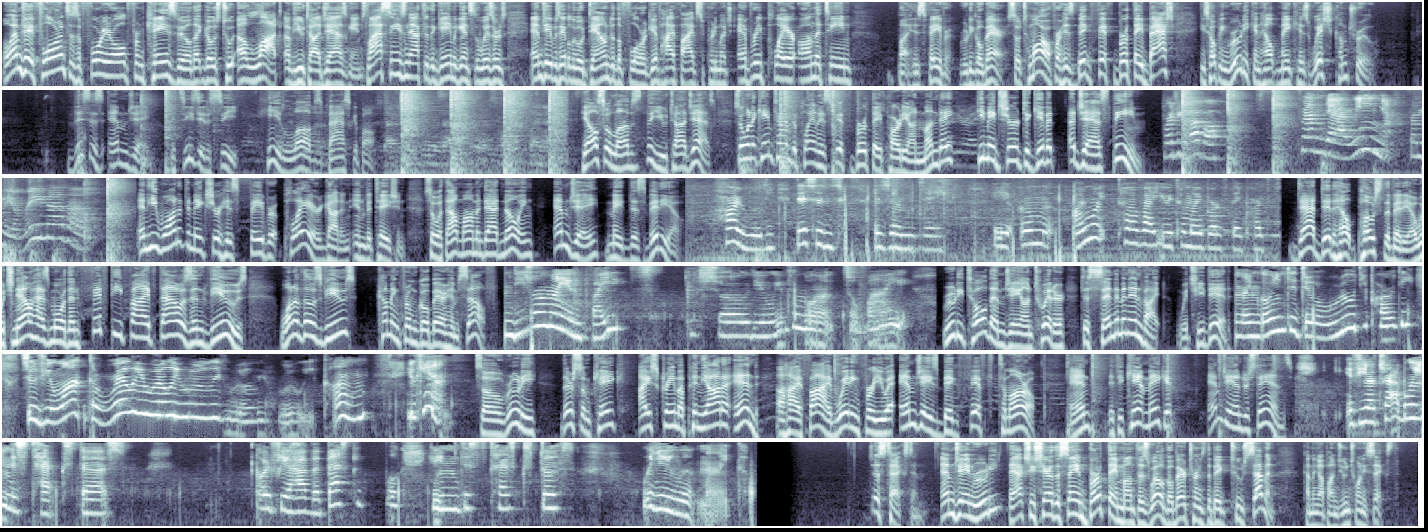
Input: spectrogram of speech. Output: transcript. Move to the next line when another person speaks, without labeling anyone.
Well, MJ Florence is a four year old from Kaysville that goes to a lot of Utah Jazz games. Last season, after the game against the Wizards, MJ was able to go down to the floor, give high fives to pretty much every player on the team but his favorite, Rudy Gobert. So, tomorrow, for his big fifth birthday bash, he's hoping Rudy can help make his wish come true. This is MJ. It's easy to see. He loves basketball. He also loves the Utah Jazz. So when it came time to plan his fifth birthday party on Monday, he made sure to give it a jazz theme.
Where'd you get that ball?
From the arena.
From the arena, huh?
And he wanted to make sure his favorite player got an invitation. So without mom and dad knowing, MJ made this video.
Hi, Rudy. This is, is MJ. Hey, um, I want to invite you to my birthday party.
Dad did help post the video, which now has more than 55,000 views. One of those views coming from Gobert himself.
These are my invites. So, do you even want to fight?
Rudy told MJ on Twitter to send him an invite, which he did.
I'm going to do a Rudy party. So, if you want to really, really, really, really, really come, you can.
So, Rudy, there's some cake, ice cream, a pinata, and a high five waiting for you at MJ's Big Fifth tomorrow. And if you can't make it, MJ understands.
If you're traveling, just text us. Or if you have a basketball game, just text us. We wouldn't mind.
Just text him. MJ and Rudy, they actually share the same birthday month as well. Gobert turns the big 2 7 coming up on June 26th.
